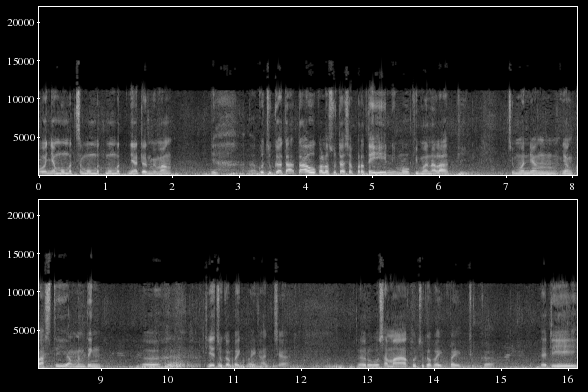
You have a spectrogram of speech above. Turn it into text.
Pokoknya mumet semumet mumetnya. Dan memang ya aku juga tak tahu kalau sudah seperti ini mau gimana lagi. Cuman yang yang pasti yang penting eh, dia juga baik-baik aja. Terus sama aku juga baik-baik juga. Jadi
